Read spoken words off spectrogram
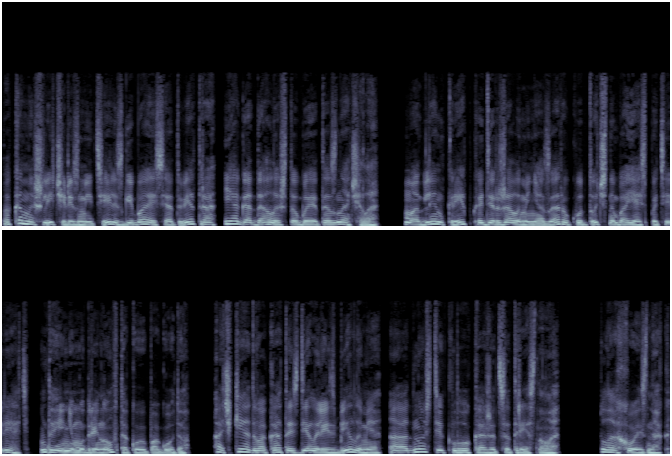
Пока мы шли через метель, сгибаясь от ветра, я гадала, что бы это значило. Мадлен крепко держала меня за руку, точно боясь потерять. Да и не мудрено в такую погоду. Очки адвоката сделались белыми, а одно стекло, кажется, треснуло. Плохой знак,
